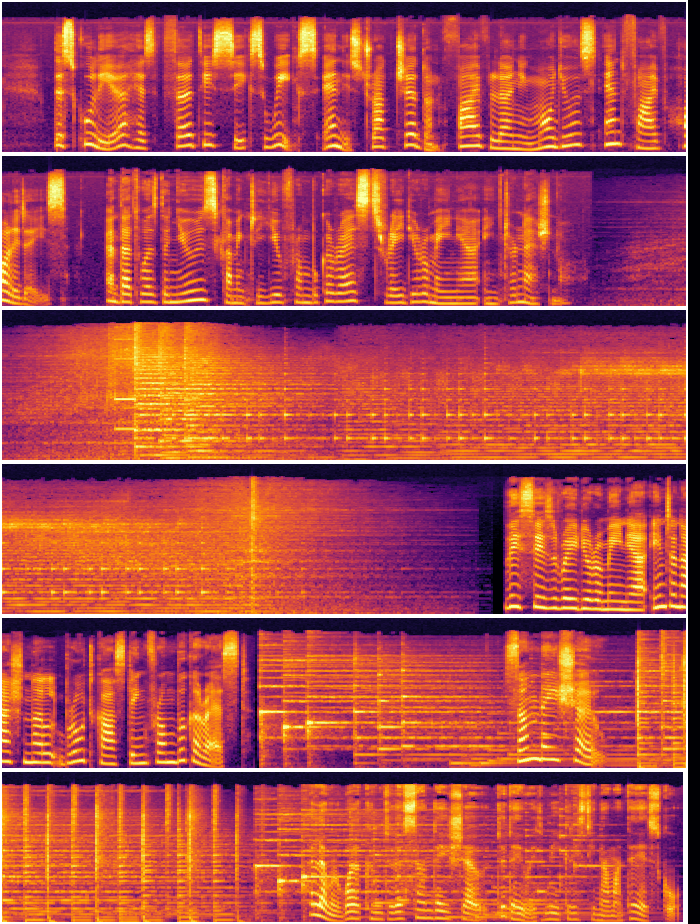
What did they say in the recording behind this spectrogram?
The school year has 36 weeks and is structured on five learning modules and five holidays. And that was the news coming to you from Bucharest, Radio Romania International. This is Radio Romania International broadcasting from Bucharest. Sunday Show. Hello and welcome to the Sunday Show, today with me, Cristina Mateescu.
